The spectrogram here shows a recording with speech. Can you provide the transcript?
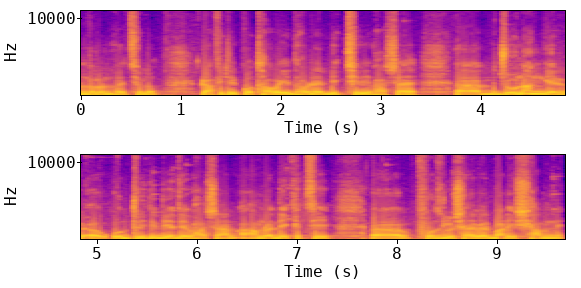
আন্দোলন হয়েছিল, গ্রাফিটির কোথাও এই ধরনের বিচ্ছিরি ভাষায় যৌনাঙ্গের উদ্ধৃতি দিয়ে যে ভাষা আমরা দেখেছি ফজলু সাহেবের বাড়ির সামনে,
